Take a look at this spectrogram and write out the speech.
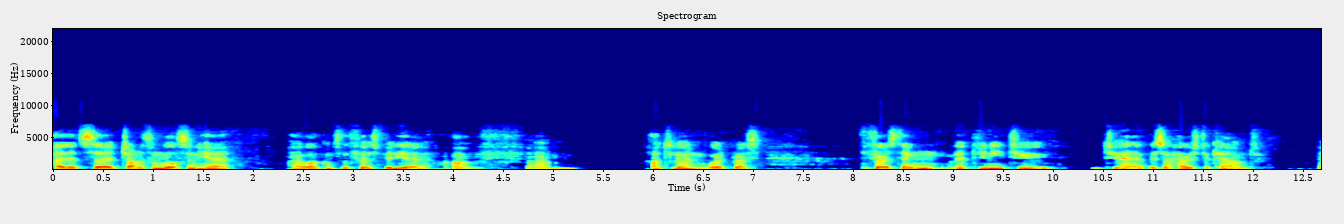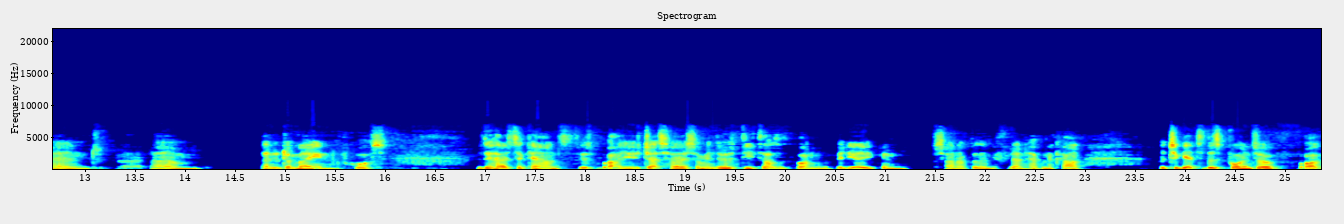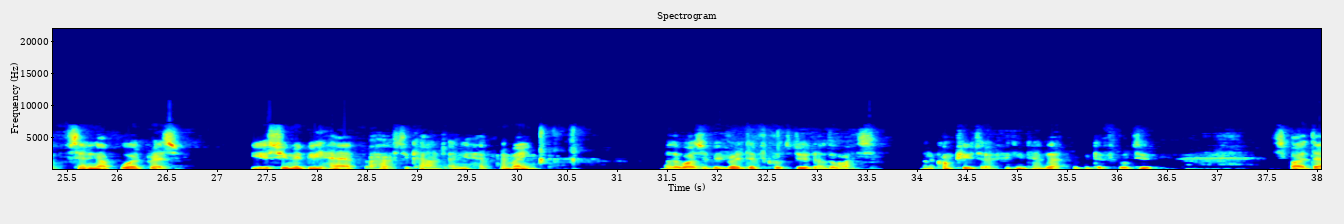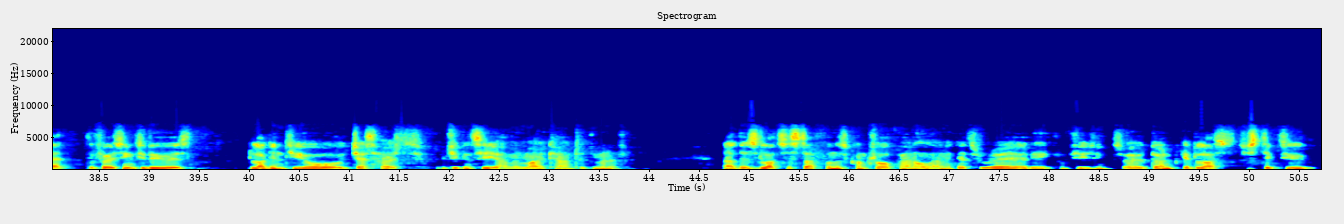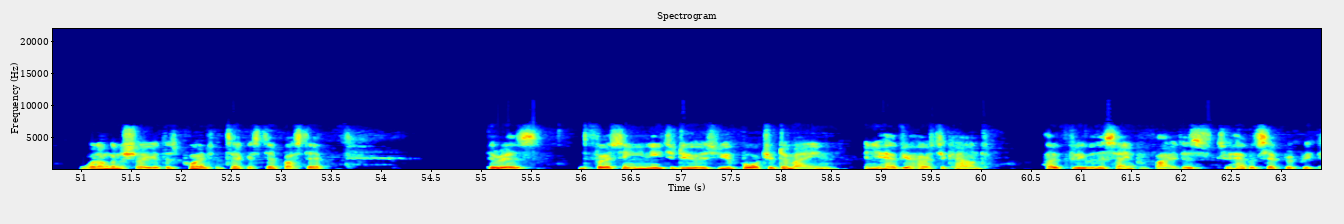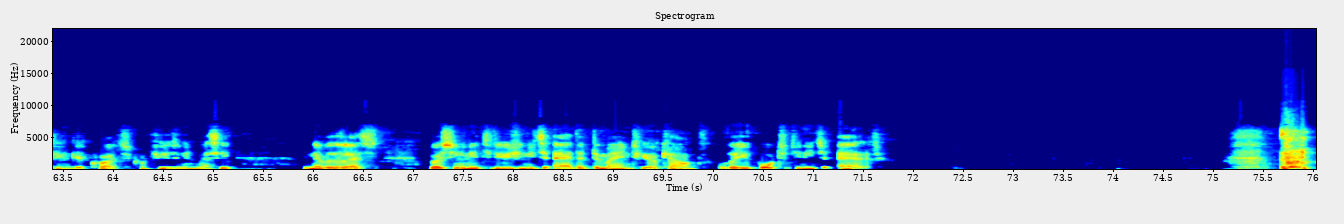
Hi, that's uh, Jonathan Wilson here. Uh, welcome to the first video of um, how to learn WordPress. The first thing that you need to to have is a host account and uh, um, and a domain, of course. The host account, is, I use JustHost. I mean, there's details at the bottom of the video. You can sign up with them if you don't have an account. But to get to this point of, of setting up WordPress, you assumably have a host account and you have a domain. Otherwise, it would be very difficult to do it otherwise. On a computer, if you didn't have that, it would be difficult too. Despite that, the first thing to do is log into your JustHost, which you can see I'm in my account at the minute. Now, there's lots of stuff on this control panel and it gets really confusing. So don't get lost. Just stick to what I'm going to show you at this point and take it step by step. There is the first thing you need to do is you've bought your domain and you have your host account, hopefully with the same providers. To have it separate, separately can get quite confusing and messy. But nevertheless, first thing you need to do is you need to add that domain to your account. Although you bought it, you need to add it.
